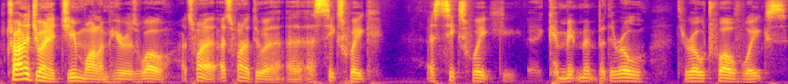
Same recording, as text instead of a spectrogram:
I'm trying to join a gym while I'm here as well. I just want to I just want to do a, a, a six week a six week commitment, but they're all they're all twelve weeks.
